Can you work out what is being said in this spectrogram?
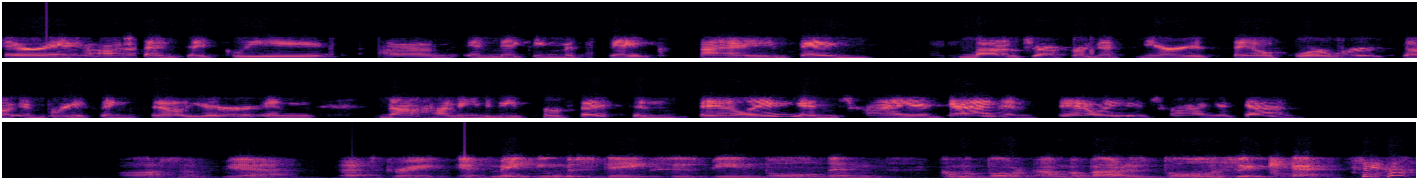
sharing authentically um, and making mistakes. My big mantra for this year is fail forward. So, embracing failure and not having to be perfect and failing and trying again and failing and trying again. Awesome. Yeah, that's great. If making mistakes is being bold, then I'm about I'm about as bold as it gets.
